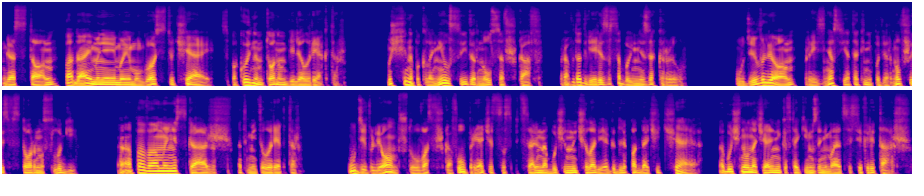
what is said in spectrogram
«Гастон, подай мне и моему гостю чай», — спокойным тоном велел ректор. Мужчина поклонился и вернулся в шкаф. Правда, двери за собой не закрыл. «Удивлен», — произнес я, так и не повернувшись в сторону слуги. «А по вам и не скажешь», — отметил ректор. Удивлен, что у вас в шкафу прячется специально обученный человек для подачи чая. Обычно у начальников таким занимается секретарш».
